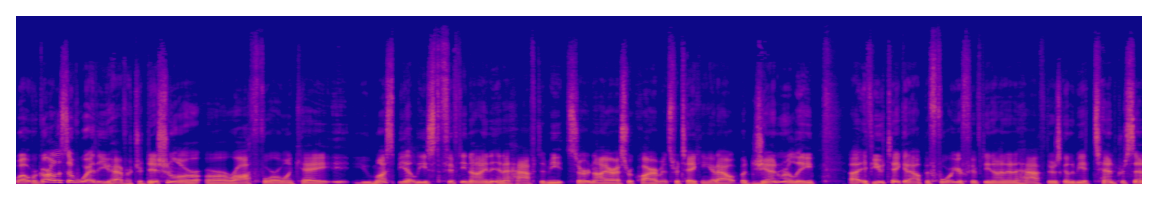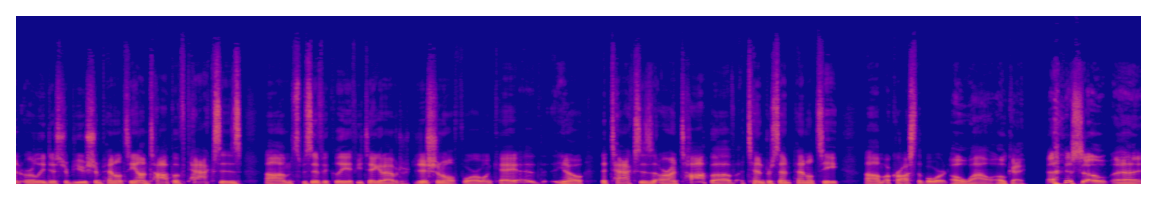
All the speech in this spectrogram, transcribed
Well, regardless of whether you have a traditional or, or, a Roth 401k, you must be at least 59 and a half to meet certain IRS requirements for taking it out. But generally, uh, if you take it out before you're 59 and a half, there's going to be a 10% early distribution penalty on top of taxes. Um, specifically, if you take it out of a traditional 401k, uh, you know, the taxes are on top of a 10% penalty um, across the board. Oh, wow. Okay. so uh,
